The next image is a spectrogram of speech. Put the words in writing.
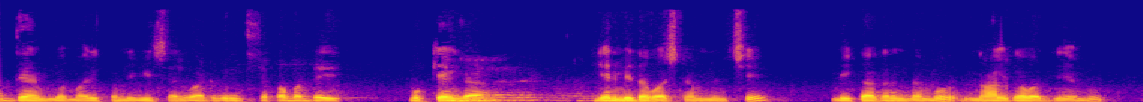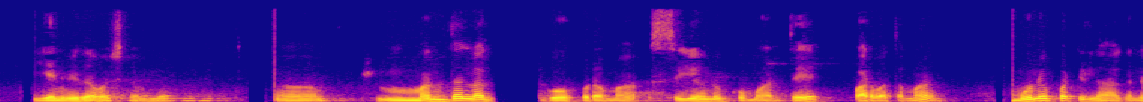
అధ్యాయంలో మరికొన్ని విషయాలు వాటి గురించి చెప్పబడ్డాయి. ముఖ్యంగా ఎనిమిదవ వచనం నుంచి మీకా గ్రంథము నాలుగవ అధ్యాయము ఎనిమిదవ వచనంలో. మందల గోపురమ? సియోను కుమార్తె పర్వతమా? మునుపటి లాగన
